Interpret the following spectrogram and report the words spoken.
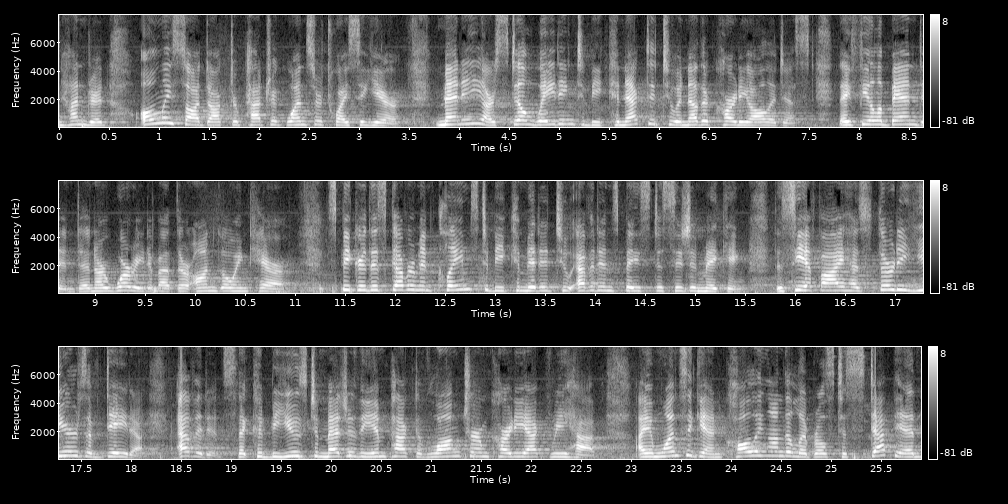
1,700, only saw Dr. Patrick once or twice a year. Many are still waiting to be connected to another cardiologist. They feel abandoned and are worried about their ongoing care. Speaker, this government claims to be committed to evidence-based decision-making. The CFI has 30 years of data, evidence that could be used to measure the impact of long-term cardiac rehab. I am once again calling on the Liberals to step in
